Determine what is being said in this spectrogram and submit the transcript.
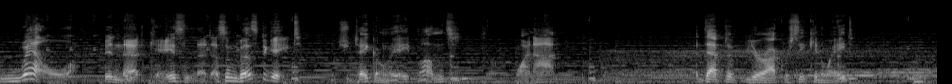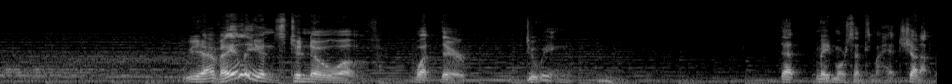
Well, in that case, let us investigate. It should take only eight months, so why not? Adaptive bureaucracy can wait. We have aliens to know of what they're doing. That made more sense in my head. Shut up.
